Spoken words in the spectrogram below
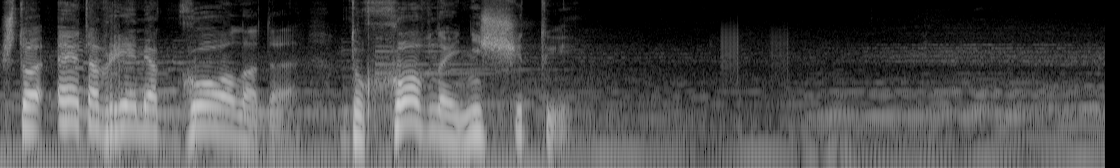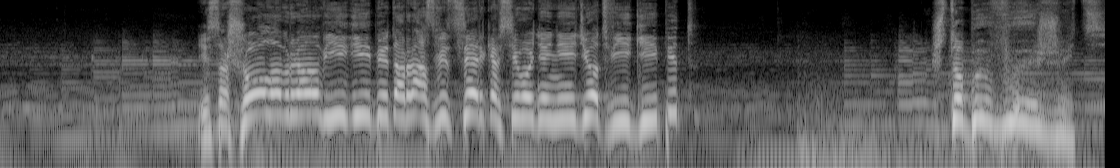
что это время голода, духовной нищеты. И сошел Авраам в Египет, а разве церковь сегодня не идет в Египет, чтобы выжить?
